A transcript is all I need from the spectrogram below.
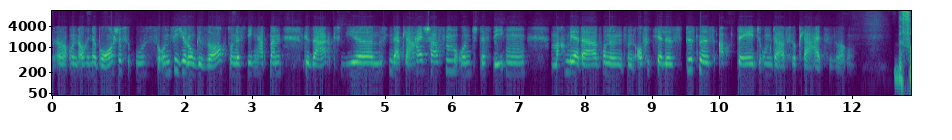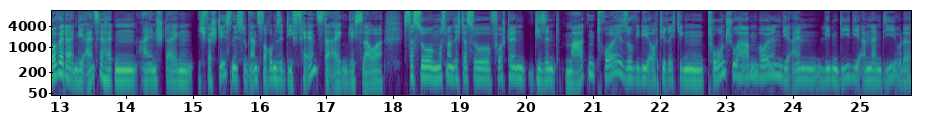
äh, und auch in der Branche für große Verunsicherung gesorgt. Und deswegen hat man gesagt, wir müssen da Klarheit schaffen und deswegen machen wir da so ein, so ein offizielles Business Update, um da für Klarheit zu sorgen. Bevor wir da in die Einzelheiten einsteigen, ich verstehe es nicht so ganz, warum sind die Fans da eigentlich sauer? Ist das so, muss man sich das so vorstellen, die sind markentreu, so wie die auch die richtigen Tonschuhe haben wollen? Die einen lieben die, die anderen die oder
